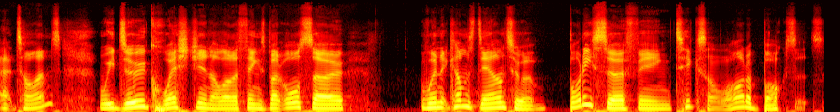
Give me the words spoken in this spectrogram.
at times. We do question a lot of things, but also when it comes down to it, body surfing ticks a lot of boxes.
